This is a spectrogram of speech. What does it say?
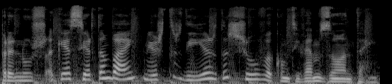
para nos aquecer também nestes dias de chuva, como tivemos ontem.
